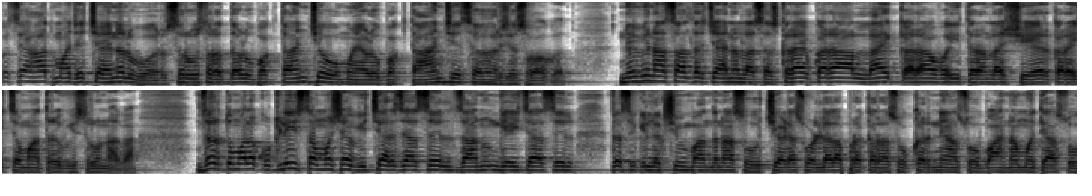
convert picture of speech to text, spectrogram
कसे आहात? माझ्या चॅनलवर सर्व श्रद्धाळू भक्तांचे व मयाळू भक्तांचे सहर्ष स्वागत. नवीन असाल तर चॅनलला सबस्क्राईब करा लाईक करा व इतरांना शेअर करायचं मात्र विसरू नका. जर तुम्हाला कुठलीही समस्या विचारायची असेल जाणून घ्यायची असेल जसं की लक्ष्मी बांधण असो चेड्या सोडलेला प्रकार असो करणे असो बाणामती असो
